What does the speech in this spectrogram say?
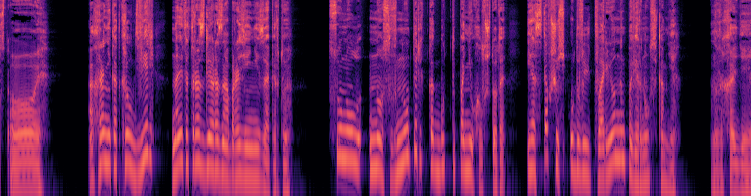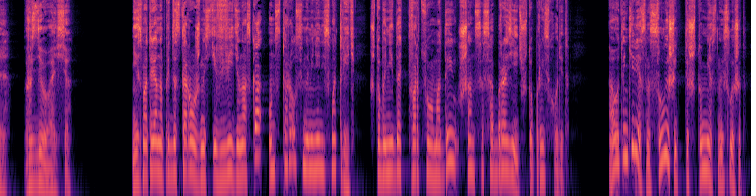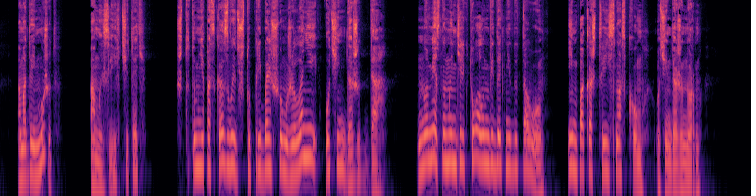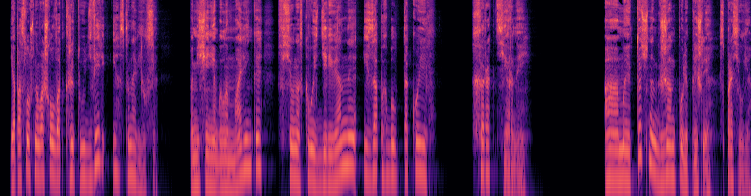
«Стой!» Охранник открыл дверь, на этот раз для разнообразия не запертую. Сунул нос внутрь, как будто понюхал что-то, и, оставшись удовлетворенным, повернулся ко мне. «Заходи, раздевайся». Несмотря на предосторожность в виде носка, он старался на меня не смотреть, чтобы не дать Творцу Амадею шанса сообразить, что происходит. А вот интересно, слышать-то, что местные слышат, Амадей может? А мысли их читать? Что-то мне подсказывает, что при большом желании очень даже да. Но местным интеллектуалам, видать, не до того. Им пока что и с носком очень даже норм. Я послушно вошел в открытую дверь и остановился. Помещение было маленькое, все насквозь деревянное, и запах был такой характерный. «А мы точно к Жан-Полю пришли?» — спросил я.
